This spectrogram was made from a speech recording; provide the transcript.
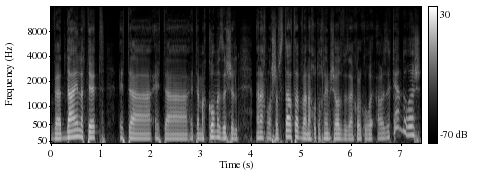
ועדיין לתת את, ה, את, ה, את המקום הזה של אנחנו עכשיו סטארט-אפ ואנחנו טוחנים שעות וזה הכל קורה, אבל זה כן דורש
